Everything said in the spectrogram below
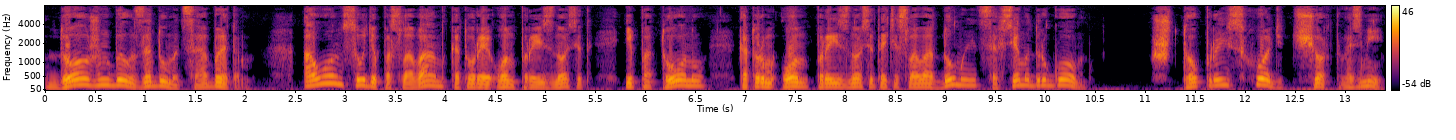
должен был задуматься об этом, а он, судя по словам, которые он произносит, и по тону, которым он произносит эти слова, думает совсем о другом. Что происходит, черт возьми?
